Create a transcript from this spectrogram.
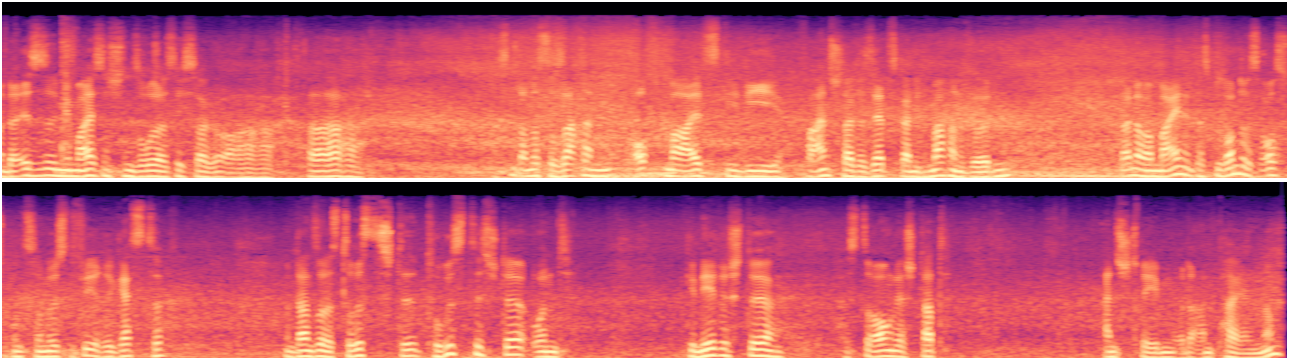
Und da ist es mir meistens schon so, dass ich sage, ah, ah, das sind anders so Sachen oftmals, die die Veranstalter selbst gar nicht machen würden dann aber meinen, etwas Besonderes aussuchen zu müssen für ihre Gäste und dann so das touristischste, touristischste und generischste Restaurant der Stadt anstreben oder anpeilen. Ne?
